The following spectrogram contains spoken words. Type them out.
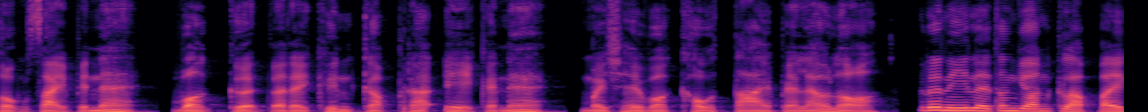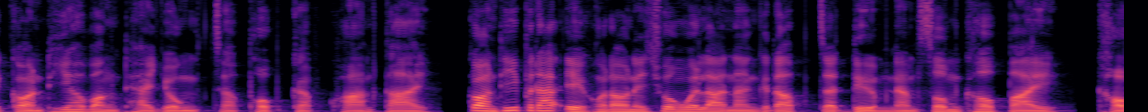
สงสัยเป็นแน่ ว่าเกิดอะไรขึ้นกับพระเอกกันแน่ ไม่ใช่ว่าเขาตายไปแล้วหรอ เรื่องนี้เลยต้องย้อนกลับไปก่อนที่ฮวังแทยงจะพบกับความตาย ก่อนที่พระเอกของเราในช่วงเวลานั้นครับจะดื่มน้ำส้มเข้าไป เขา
